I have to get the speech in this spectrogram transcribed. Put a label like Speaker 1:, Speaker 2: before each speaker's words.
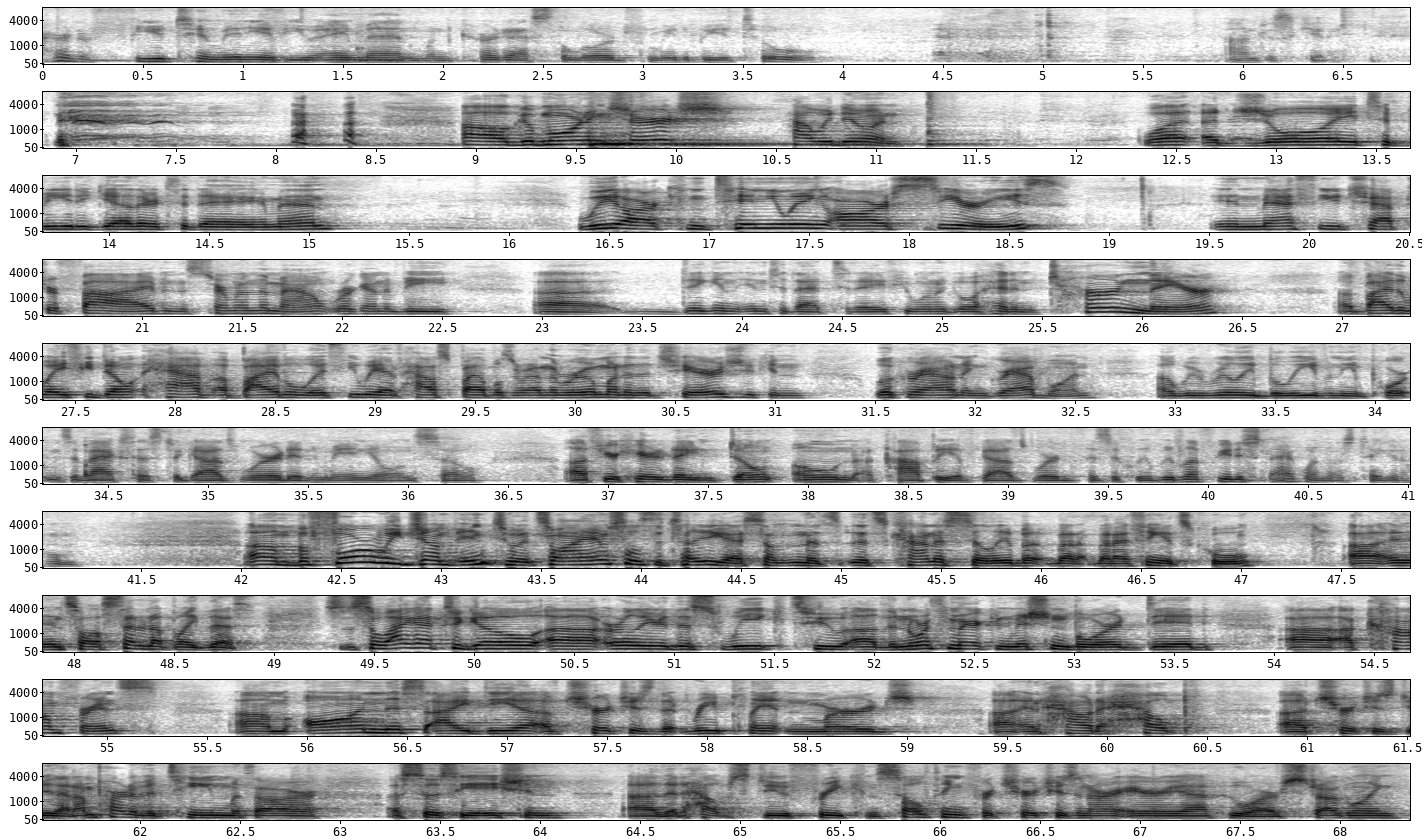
Speaker 1: I heard a few too many of you amen when Kurt asked the Lord for me to be a tool. I'm just kidding. oh, good morning, church. How we doing? What a joy to be together today, amen. We are continuing our series in Matthew chapter 5 in the Sermon on the Mount. We're going to be uh, digging into that today. If you want to go ahead and turn there. Uh, by the way, if you don't have a Bible with you, we have house Bibles around the room under the chairs. You can look around and grab one. Uh, we really believe in the importance of access to God's Word in Emmanuel. And so uh, if you're here today and don't own a copy of God's Word physically, we'd love for you to snag one of those, take it home. Um, before we jump into it, so I am supposed to tell you guys something that's, that's kind of silly, but, but, but I think it's cool. Uh, and, and, so I'll set it up like this. So, so I got to go uh, earlier this week to uh, the North American Mission Board did uh, a conference um, on this idea of churches that replant and merge uh, and how to help uh, churches do that. I'm part of a team with our association that helps do free consulting for churches in our area who are struggling.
